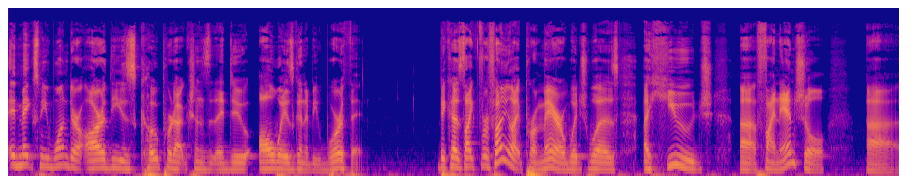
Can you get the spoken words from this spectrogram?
it makes me wonder: Are these co-productions that they do always going to be worth it? Because, like, for something like Promare, which was a huge uh, financial uh,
